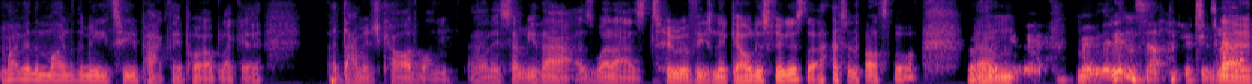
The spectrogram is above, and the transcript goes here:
might have been the Mind of the Meanie two pack. They put up like a a damaged card one, and then they sent me that as well as two of these Nick Aldis figures that I hadn't asked for. Um, Maybe they didn't sell. no,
